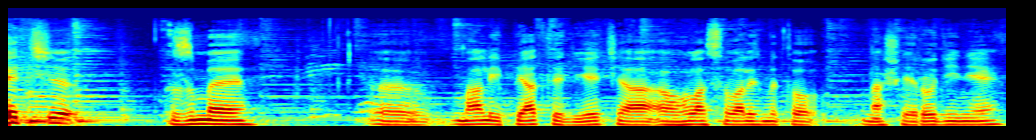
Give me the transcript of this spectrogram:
Keď sme e, mali piaté dieťa a ohlasovali sme to našej rodine,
